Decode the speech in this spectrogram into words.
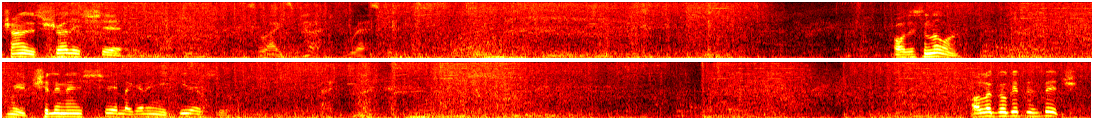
I'm trying to destroy this shit. Slice it. Rest it. Oh, there's another one. I'm here chilling and shit like I didn't even see that shit. Oh look, go get this bitch.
